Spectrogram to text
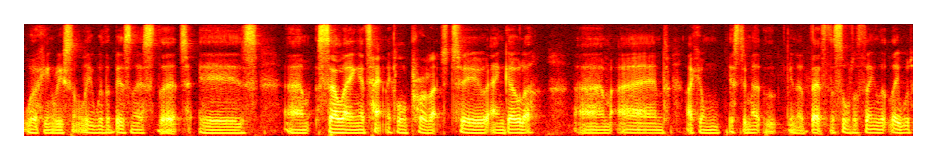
working recently with a business that is um, selling a technical product to Angola um, and I can estimate, you know, that's the sort of thing that they would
